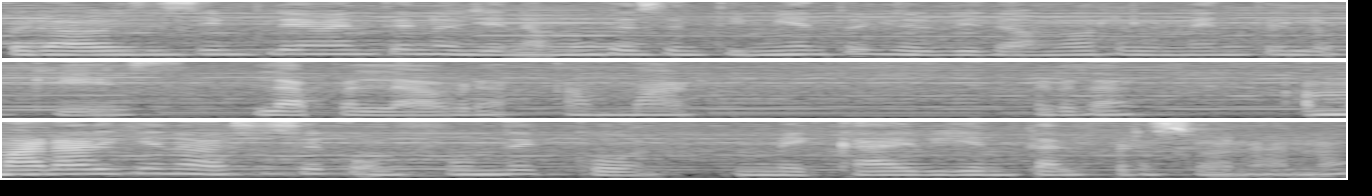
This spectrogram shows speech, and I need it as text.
pero a veces simplemente nos llenamos de sentimientos y olvidamos realmente lo que es la palabra amar, ¿verdad? Amar a alguien a veces se confunde con me cae bien tal persona, ¿no?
